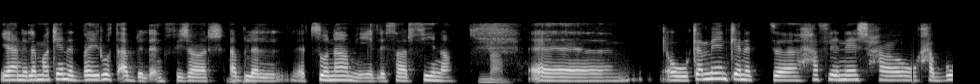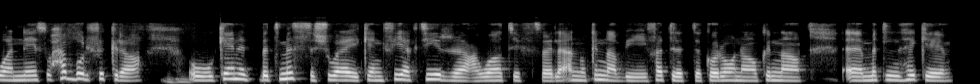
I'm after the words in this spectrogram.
يعني لما كانت بيروت قبل الانفجار قبل التسونامي اللي صار فينا. نعم. وكمان كانت حفلة ناجحة وحبوها الناس وحبوا الفكرة. وكانت بتمس شوي كان فيها كتير عواطف لأنه كنا بفترة كورونا وكنا آه، مثل هيك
